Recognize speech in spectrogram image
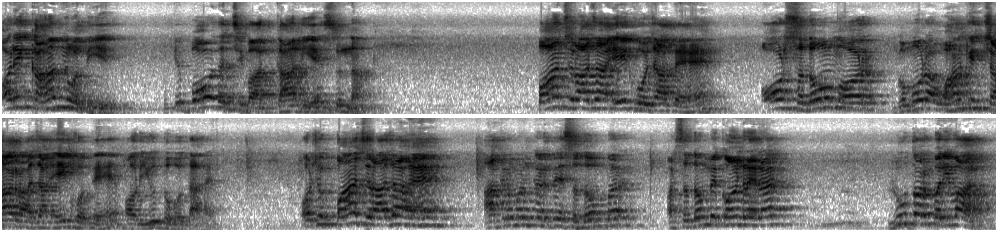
और एक कहानी होती है ये बहुत अच्छी बात, कहानी है, सुनना। पाँच राजा एक हो जाते हैं, और सदोम और गमोरा, वहाँ के चार राजा एक होते हैं, और युद्ध होता है। और जो पाँच राजा हैं, आक्रमण करते हैं सदोम पर, और सदोम में कौन रह रहा है? लूत और परिवार।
